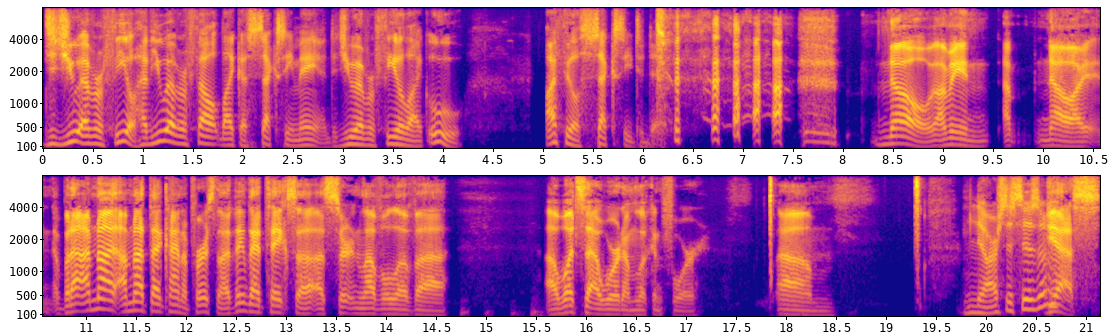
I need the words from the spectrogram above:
Did you ever feel? Have you ever felt like a sexy man? Did you ever feel like, ooh, I feel sexy today? no, I mean, I'm, no, I. But I'm not. I'm not that kind of person. I think that takes a, a certain level of uh, uh, what's that word I'm looking for? Um, narcissism. Yes,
